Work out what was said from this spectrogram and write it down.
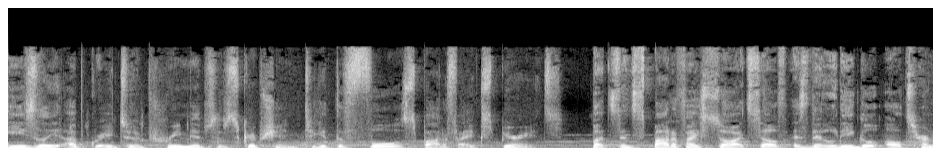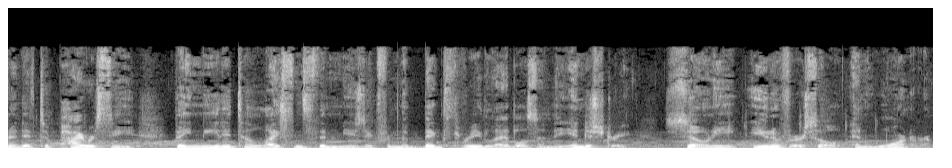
easily upgrade to a premium subscription to get the full Spotify experience. But since Spotify saw itself as the legal alternative to piracy, they needed to license the music from the big three labels in the industry Sony, Universal, and Warner.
